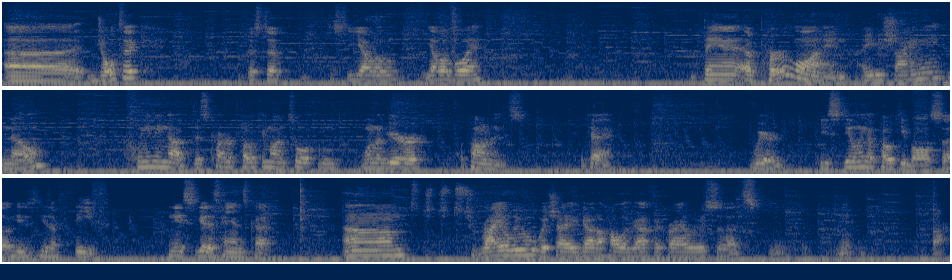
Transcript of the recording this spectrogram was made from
Uh, Joltik, just a just a yellow yellow boy. Ban a Purrloin. Are you shiny? No. Cleaning up. Discard a Pokemon tool from one of your opponents. Okay. Weird. He's stealing a Pokeball, so he's he's a thief. He needs to get his hands cut. Um, Railu, which I got a holographic Railu, so that's fuck.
